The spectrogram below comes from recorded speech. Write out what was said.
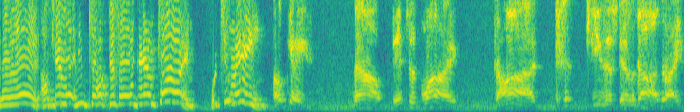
Go ahead. I've been letting you talk this whole damn time. What you mean? Okay, now this is why God, Jesus is God, right?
